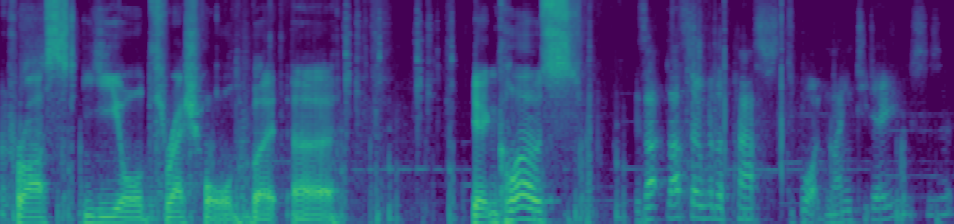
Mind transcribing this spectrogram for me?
crossed yield threshold, but uh, getting close. Is that that's over the past what 90 days? Is it?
